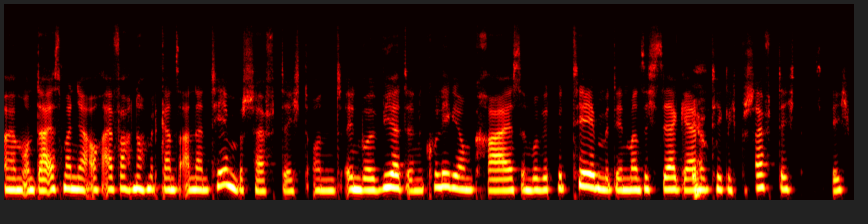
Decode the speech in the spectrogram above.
Mhm. Ähm, und da ist man ja auch einfach noch mit ganz anderen Themen beschäftigt und involviert in Kollegiumkreis, involviert mit Themen, mit denen man sich sehr gerne ja. täglich beschäftigt. Also ich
